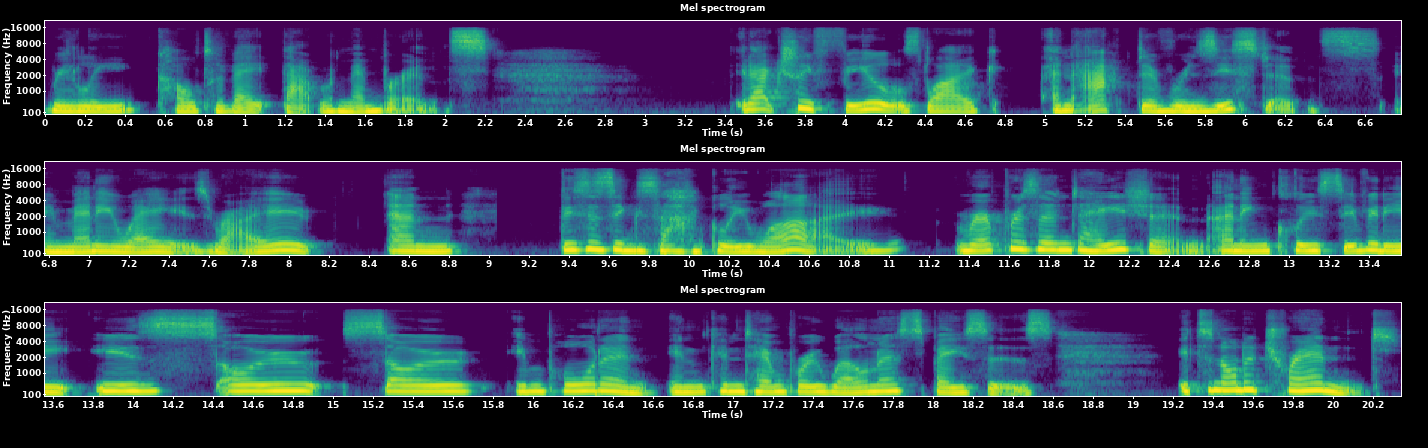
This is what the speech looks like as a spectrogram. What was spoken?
really cultivate that remembrance? It actually feels like an act of resistance in many ways, right? And this is exactly why representation and inclusivity is so, so important in contemporary wellness spaces. It's not a trend.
